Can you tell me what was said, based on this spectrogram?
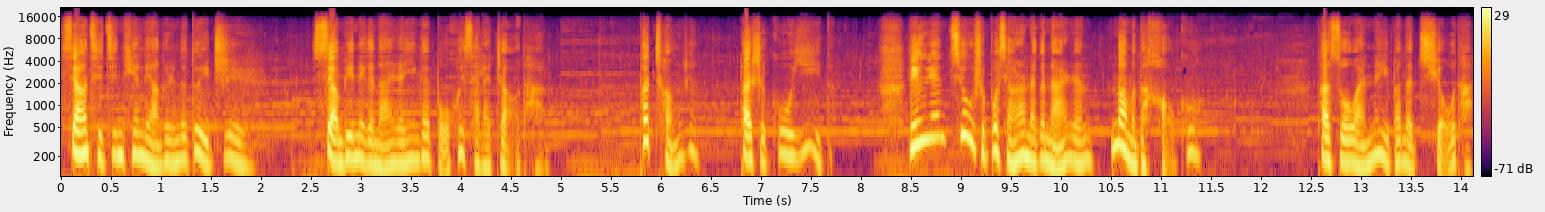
想起今天两个人的对峙，想必那个男人应该不会再来找他了。他承认，他是故意的。凌渊就是不想让那个男人那么的好过。他昨晚那般的求他，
